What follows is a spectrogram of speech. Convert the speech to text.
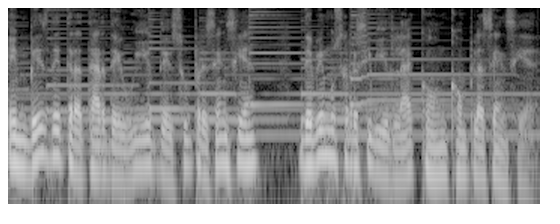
en vez de tratar de huir de su presencia, debemos recibirla con complacencia.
